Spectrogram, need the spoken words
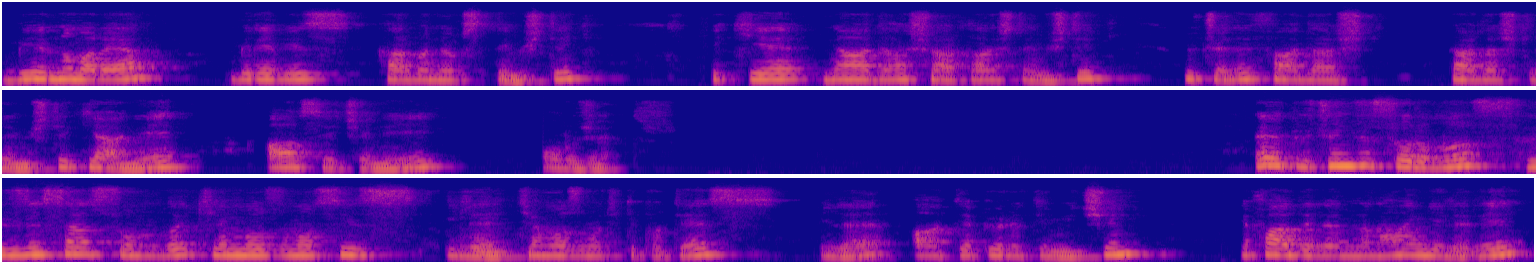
bir numaraya bire biz karbondioksit demiştik. İkiye NaDH artı H demiştik. Üçe de FADH demiştik. Yani A seçeneği olacaktır. Evet, üçüncü sorumuz hücresel solunumda kemozmosiz ile kemozmotik hipotez ile ATP üretimi için ifadelerinden hangileri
